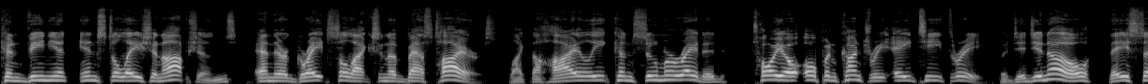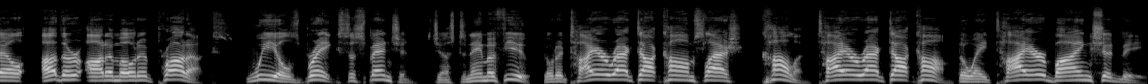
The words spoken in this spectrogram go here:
convenient installation options, and their great selection of best tires, like the highly consumer rated Toyo Open Country AT3. But did you know they sell other automotive products? Wheels, brakes, suspension, just to name a few. Go to TireRack.com slash Colin. TireRack.com, the way tire buying should be.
